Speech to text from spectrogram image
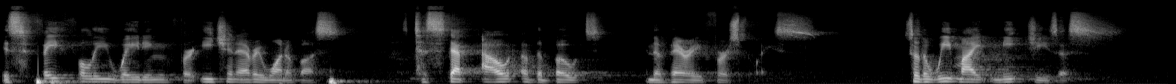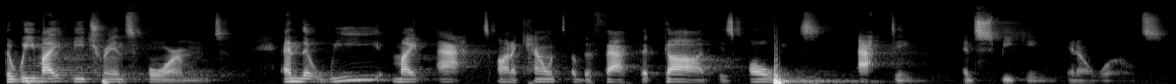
is faithfully waiting for each and every one of us to step out of the boat in the very first place, so that we might meet Jesus, that we might be transformed, and that we might act on account of the fact that God is always acting and speaking in our worlds.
